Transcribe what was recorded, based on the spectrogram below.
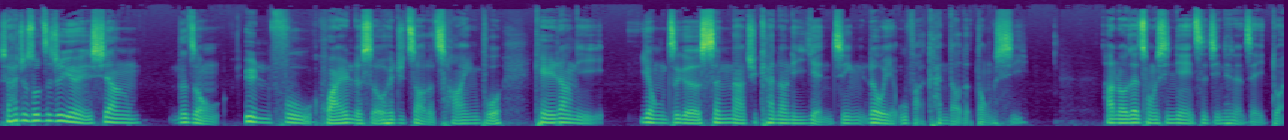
所以他就说这就有点像那种孕妇怀孕的时候会去照的超音波，可以让你用这个声呐去看到你眼睛肉眼无法看到的东西。好，那我再重新念一次今天的这一段。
